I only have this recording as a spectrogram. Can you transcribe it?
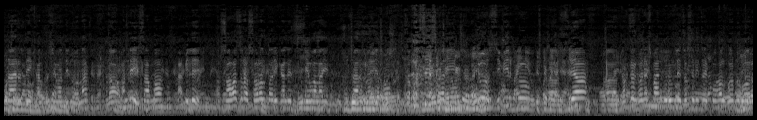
पुऱ्याएर त्यही खालको सेवा दिनु होला। र अन्य हिसाबमा हामीले सहज र सरल तरिकाले सेवालाई सुचारू गर्नेछौँ र विशेष गरी यो शिविरको श्रेय डाक्टर गणेशमान गुरुङले जसरी चाहिँ पहल गर्नुभयो र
